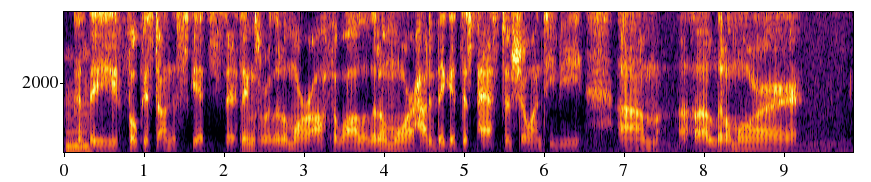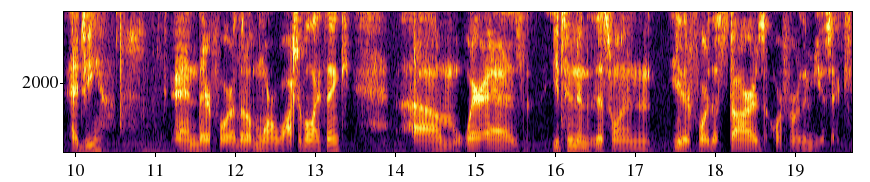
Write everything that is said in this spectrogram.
because Mhm. they focused on the skits. Their things were a little more off the wall, a little more how did they get this past to show on TV, um, a, a little more edgy, and therefore a little more watchable, I think. Um, whereas you tune into this one either for the stars or for the music.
